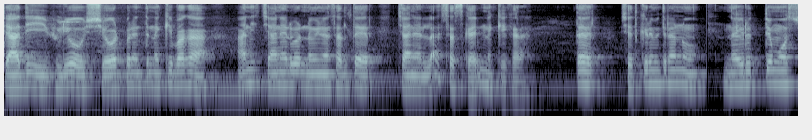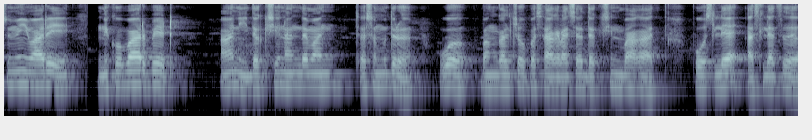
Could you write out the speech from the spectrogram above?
त्याआधी व्हिडिओ शेवटपर्यंत नक्की बघा आणि चॅनलवर नवीन असाल तर चॅनलला सबस्क्राईब नक्की करा. तर शेतकरी मित्रांनो, नैऋत्य मोसमी वारे निकोबार बेट आणि दक्षिण अंदमानचा समुद्र व बंगालच्या उपसागराच्या दक्षिण भागात पोचल्या असल्याचं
